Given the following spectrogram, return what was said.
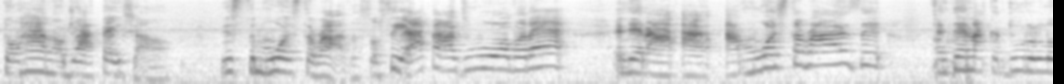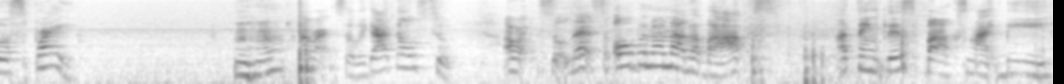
Don't have no dry face, y'all. This the moisturizer. So see, after I do all of that, and then I, I, I moisturize it, and then I can do the little spray. Mm-hmm. All right, so we got those two. All right, so let's open another box. I think this box might be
